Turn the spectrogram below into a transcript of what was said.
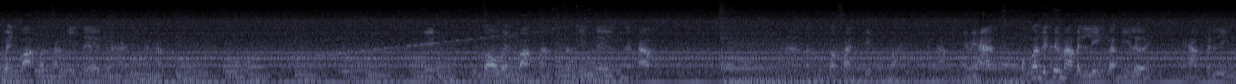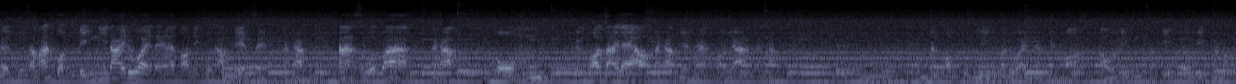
เว้นวรรคมันสักนิดนึงนะฮะเห็นไหมครับโอเคคุณ ก็เว้นวรรคมันสักนิดนึงนะครับอะแล้วคุณก็ใส่คลิปลงไปนะครับเห็นไหมฮะผมก็จะขึ้นมาเป็นลิงก์แบบนี้เลยนะครับเป็นลิงก์เลยคุณสามารถกดลิงก์นี้ได้ด้วยนะฮะตอนที่คุณอัปเดตเสร็จนะครับอะสมมุติว่านะครับ ผมพึงพอใจแล้วนะครับ เดี๋ยวนะฮะขออนุญาตนะครับผมจะขอบคุณลิงก์มาด้วยนะขอเอาลิงก์สตีฟเออร์วินมาหน่อย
